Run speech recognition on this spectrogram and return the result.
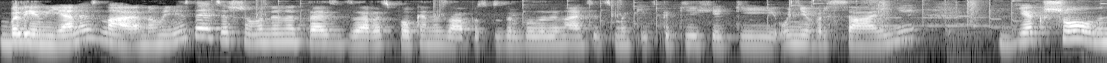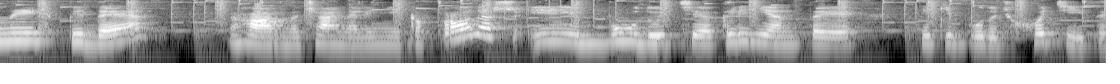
Блін, я не знаю, але мені здається, що вони на тест зараз, поки на запуск, зробили 11 смаків, таких, які універсальні. Якщо в них піде гарно чайна лінійка в продаж, і будуть клієнти, які будуть хотіти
